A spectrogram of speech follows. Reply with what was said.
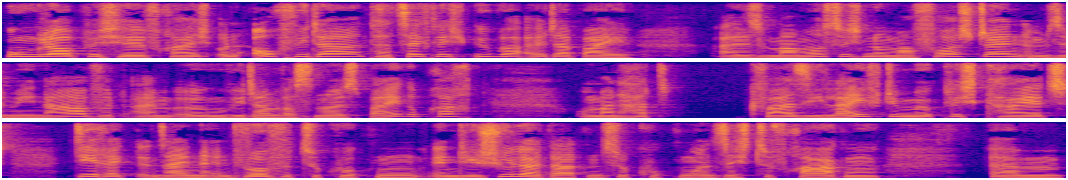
Unglaublich hilfreich und auch wieder tatsächlich überall dabei. Also man muss sich nur mal vorstellen, im Seminar wird einem irgendwie dann was Neues beigebracht und man hat quasi live die Möglichkeit, direkt in seine Entwürfe zu gucken, in die Schülerdaten zu gucken und sich zu fragen, ähm,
